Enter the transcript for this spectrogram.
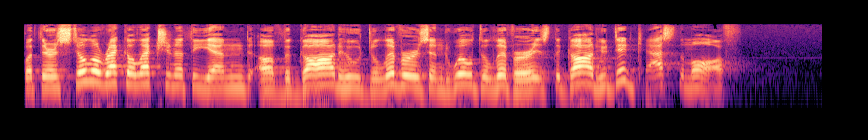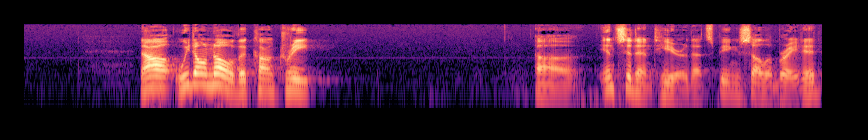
but there is still a recollection at the end of the God who delivers and will deliver is the God who did cast them off. Now, we don't know the concrete uh, incident here that's being celebrated.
